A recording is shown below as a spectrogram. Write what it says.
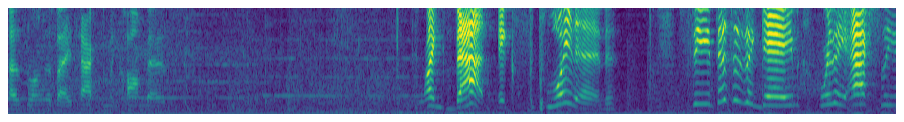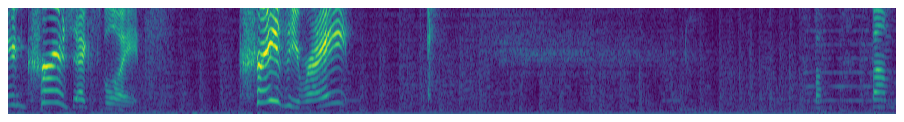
As long as I attack them in combos. Like that! Exploited! See, this is a game where they actually encourage exploits. Crazy, right? Ba bum.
